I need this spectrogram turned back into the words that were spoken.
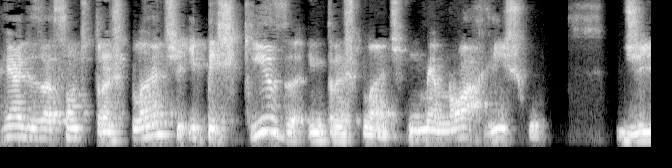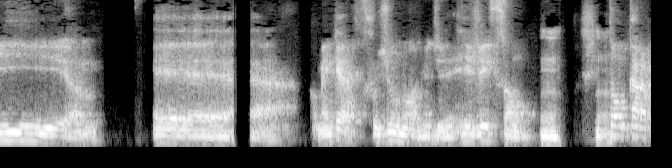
realização de transplante e pesquisa em transplante com menor risco de. É, como é que é? Fugiu o nome, de rejeição. Hum, hum. Então, o cara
